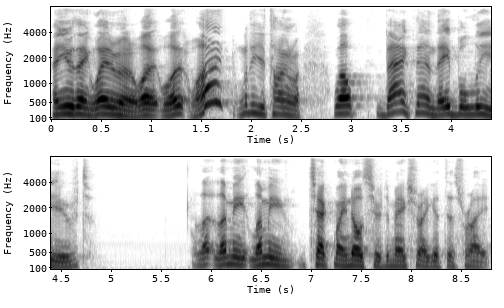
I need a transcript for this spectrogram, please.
And you think, wait a minute, what, what, what? What are you talking about? Well, back then they believed. Let, let, me let me check my notes here to make sure I get this right.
